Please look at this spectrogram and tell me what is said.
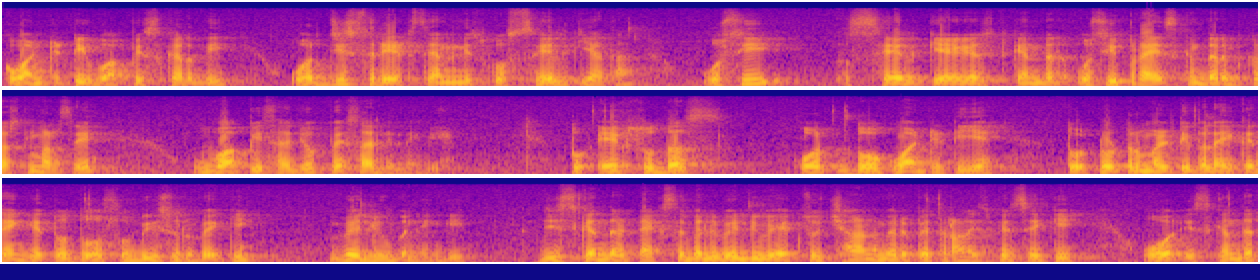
क्वांटिटी वापस कर दी और जिस रेट से हमने इसको सेल किया था, उसी सेल के अगेंस्ट के अंदर, उसी प्राइस के अंदर कस्टमर से वापस है जो पैसा ले लेंगे। तो 110 और दो क्वांटिटी है तो टोटल मल्टीप्लाई करेंगे तो दो सौ की वैल्यू बनेगी, जिसके अंदर टैक्सेबल वैल्यू है एक सौ छियानवे रुपये तिरालीस पैसे की, और इसके अंदर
